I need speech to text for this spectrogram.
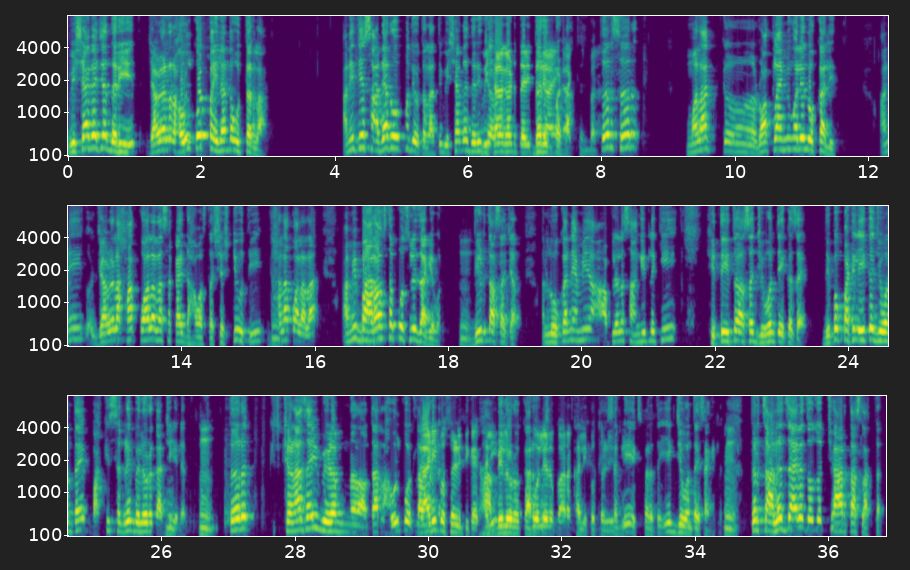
विशाखाच्या दरीत ज्या वेळेला राहुल कोत पहिल्यांदा उतरला आणि ते साध्या रोपमध्ये उतरला ते विशाखा दरीत विशाळगड दरीत पडला. तर सर मला रॉक क्लाइम्बिंग वाले लोक आलीत आणि ज्या वेळेला हा कॉल आला सकाळी दहा वाजता षष्टी होती दहाला कॉल आला आम्ही बारा वाजता पोहोचले जागेवर. दीड तासाच्या. आणि लोकांनी आम्ही आपल्याला सांगितलं की इथं इथं असं जिवंत एकच आहे दीपक पाटील एकच जिवंत आहे बाकी सगळे बेलोर कारचे. गेल्यात. तर क्षणाचाही विळंब न लावता राहुल कोतला गाडी कोसळली ती काय खाली? बेलोरो कार बोलेरो कार खाली कोसळली सगळी एक्सपायर होते एक जिवंत आहे सांगितलं. तर चालत जायला जवळजवळ चार तास लागतात.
